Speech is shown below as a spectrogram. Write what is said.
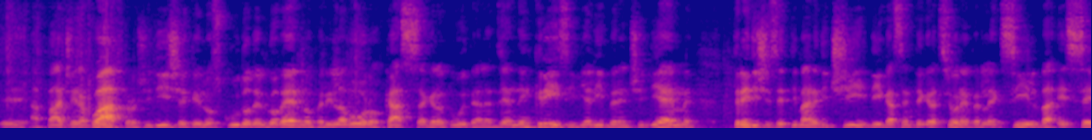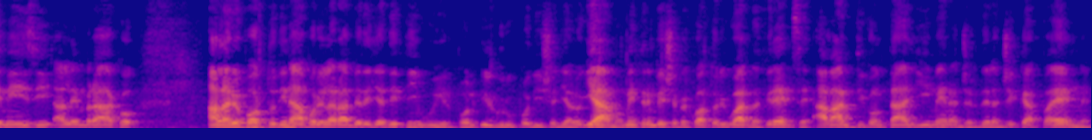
eh, a pagina 4 ci dice che lo scudo del governo per il lavoro, cassa gratuita alle aziende in crisi, via libera in CDM, 13 settimane di, C, di cassa integrazione per l'ex Silva e 6 mesi all'Embraco. All'aeroporto di Napoli la rabbia degli addetti Whirlpool, il gruppo dice dialoghiamo, mentre invece per quanto riguarda Firenze, avanti con tagli i manager della GKN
